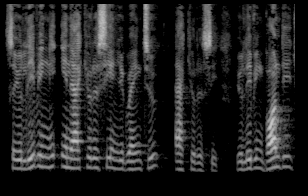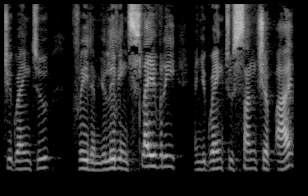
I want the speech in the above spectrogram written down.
So you're leaving inaccuracy and you're going to accuracy. You're leaving bondage, you're going to freedom. You live in slavery and you're going to sonship, I,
